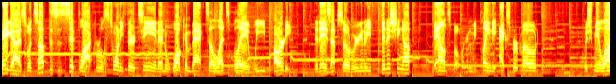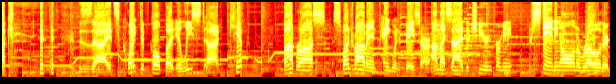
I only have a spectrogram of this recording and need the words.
Hey guys, what's up? This is Ziploc Rules 2013, and welcome back to Let's Play Wii Party. Today's episode, we're going to be finishing up Balance Boat. We're going to be playing the Expert Mode. Wish me luck. this is, uh, it's quite difficult, but at least, uh, Kip, Bob Ross, SpongeBob, and Penguin Face are on my side. They're cheering for me. They're standing all in a row. They're,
